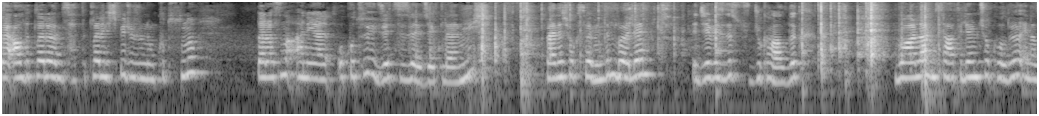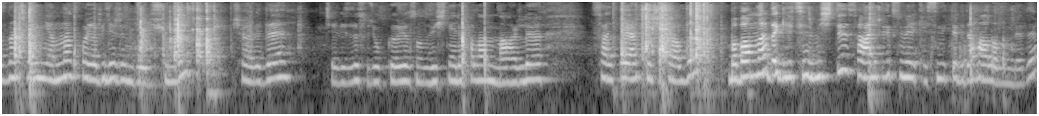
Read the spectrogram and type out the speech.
ve aldıkları, sattıkları hiçbir ürünün kutusunu darasını hani yani o kutuyu ücretsiz vereceklermiş. Ben de çok sevindim. Böyle cevizli sucuk aldık. Bu aralar misafirlerim çok oluyor. En azından çayın yanına koyabilirim diye düşündüm. Şöyle de cevizli sucuk görüyorsunuz. Vişneli falan, narlı. Salih bayağı çeşit aldı. Babamlar da getirmişti. Salih dedik Sümeyye kesinlikle bir daha alalım dedi.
